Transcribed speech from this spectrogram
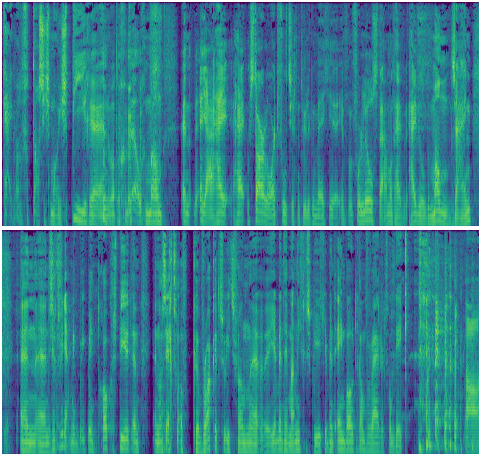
kijk wat een fantastisch mooie spieren en wat een geweldige man. En, en ja, hij, hij, Star-Lord voelt zich natuurlijk een beetje voor lul staan, want hij, hij wil de man zijn. En, en die zegt van, ja, maar ik, ik ben toch ook gespierd. En, en dan zegt Rocket zoiets van, eh je bent helemaal niet gespierd, je bent één boterham verwijderd van dik. Ah.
